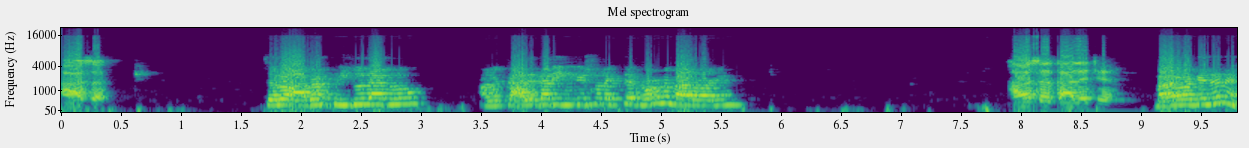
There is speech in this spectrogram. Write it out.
હા સર ચલો આગળ ત્રીજો દાખલો. અને કાલે તારે ઇંગ્લિશ નો લેક્ચર ખરો ને બાર વાગે? હા સર કાલે છે. બાર વાગે છે ને?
